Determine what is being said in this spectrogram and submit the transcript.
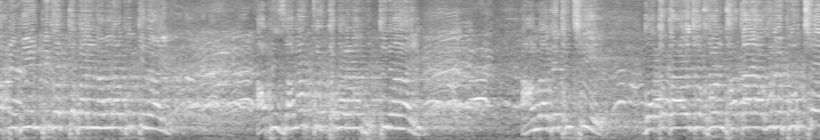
আপনি বিএনপি করতে পারেন, আমার আপত্তি নাই। আপনি জামাত করতে পারেন, আপত্তি নাই। আমরা দেখেছি গতকাল যখন ঢাকায় আগুনে পড়ছে,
